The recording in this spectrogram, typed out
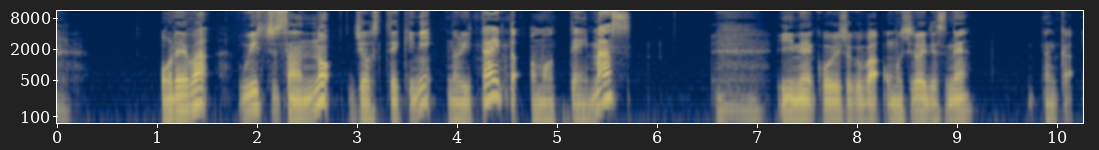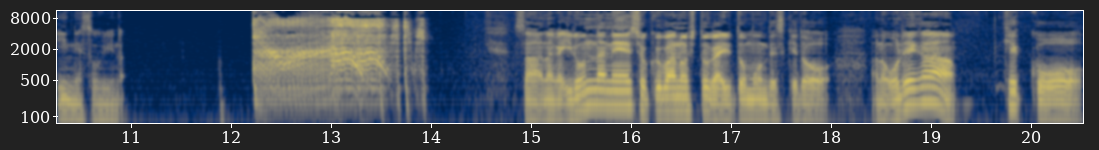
俺は、ウィッシュさんの助手席に乗りたいと思っています。いいね、こういう職場。面白いですね。なんか、いいね、そういうの。さあ、なんかいろんなね、職場の人がいると思うんですけど、あの、俺が結構、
